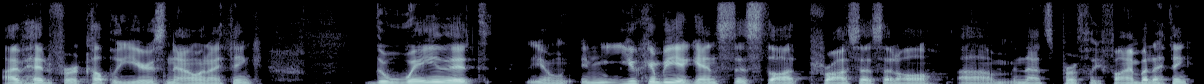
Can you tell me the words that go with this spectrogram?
I've had for a couple years now, and I think the way that you know, and you can be against this thought process at all, um, and that's perfectly fine. But I think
